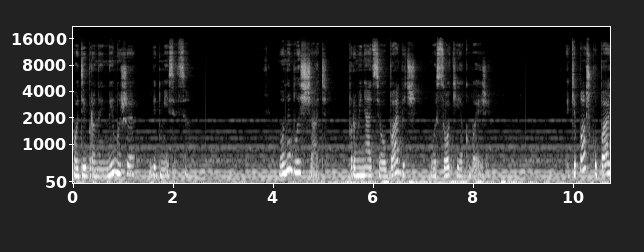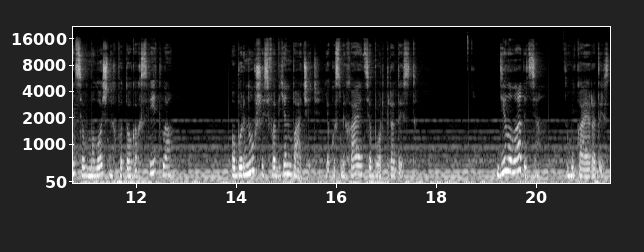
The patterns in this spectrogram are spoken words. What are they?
одібраний ними же від місяця. Вони блищать, проміняться обабіч, високі, як вежі. Екіпаж купається в молочних потоках світла. Обернувшись, Фаб'єн бачить, як усміхається бортрадист. Діло ладиться, гукає радист.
